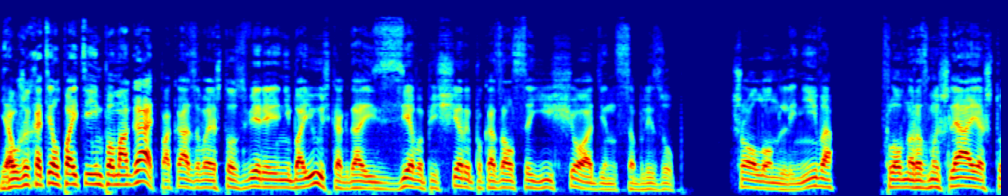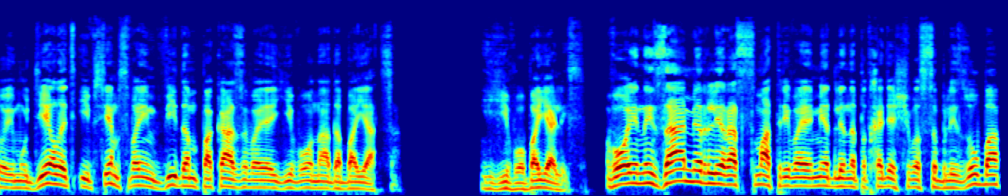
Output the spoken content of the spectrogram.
Я уже хотел пойти им помогать, показывая, что зверя я не боюсь, когда из зева пещеры показался еще один саблезуб. Шел он лениво, словно размышляя, что ему делать, и всем своим видом показывая, его надо бояться. Его боялись. Воины замерли, рассматривая медленно подходящего саблезуба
